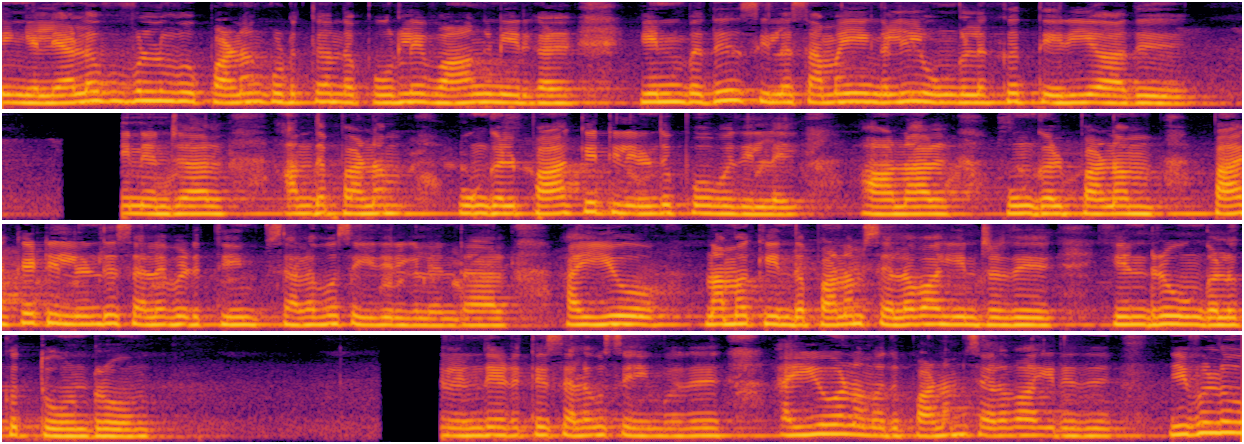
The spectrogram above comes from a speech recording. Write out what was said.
நீங்கள் எவ்வளவு பணம் கொடுத்து அந்த பொருளை வாங்கினீர்கள் என்பது சில சமயங்களில் உங்களுக்கு தெரியாது. ஏனென்றால் அந்த பணம் உங்கள் பாக்கெட்டிலிருந்து போவதில்லை. ஆனால் உங்கள் பணம் பாக்கெட்டிலிருந்து செலவெடுத்து செலவு செய்தீர்கள் என்றால் ஐயோ நமக்கு இந்த பணம் செலவாகின்றது என்று உங்களுக்கு தோன்றும். எந்த இடத்தை செலவு செய்யும்போது ஐயோ நமது பணம் செலவாகிறது. இவ்வளவு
